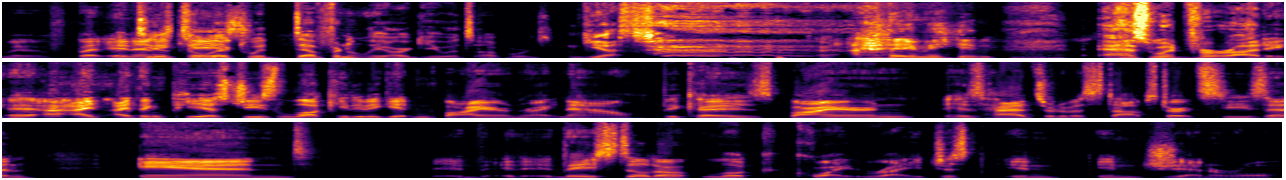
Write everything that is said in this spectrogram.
move, but in any Matthias de case, would definitely argue it's upwards. Yes. I mean, As would Verratti. I, I- I think PSG's lucky to be getting Bayern right now because Bayern has had sort of a stop start season and it- it- they still don't look quite right just in in general.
